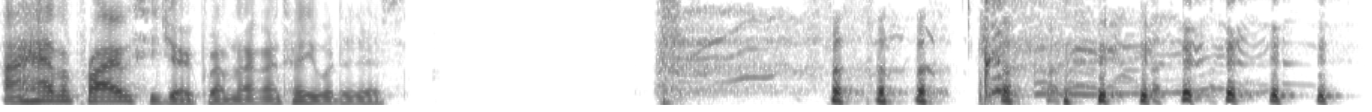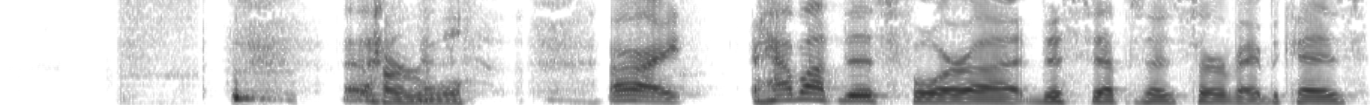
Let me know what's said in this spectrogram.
I have a privacy joke, but I'm not going to tell you what it is. Terrible. All right. How about this for uh, this episode survey? Because,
